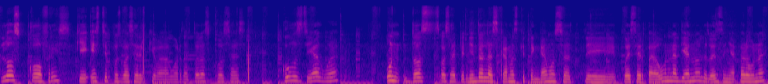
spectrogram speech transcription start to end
Los cofres, que este pues va a ser el que va a guardar todas las cosas. Cubos de agua. Un, dos, o sea, dependiendo de las camas que tengamos, puede ser para un aldeano, les voy a enseñar para una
